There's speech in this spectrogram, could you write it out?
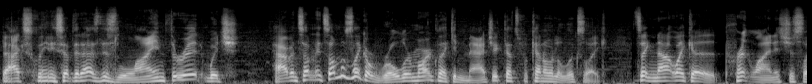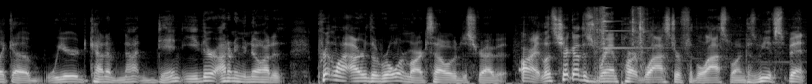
Back's clean, except it has this line through it, which having something. It's almost like a roller mark, like in Magic. That's what kind of what it looks like. It's like not like a print line. It's just like a weird kind of not dent either. I don't even know how to print line or the roller marks. How I would describe it. All right, let's check out this Rampart Blaster for the last one because we have spent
